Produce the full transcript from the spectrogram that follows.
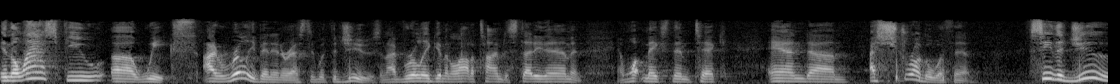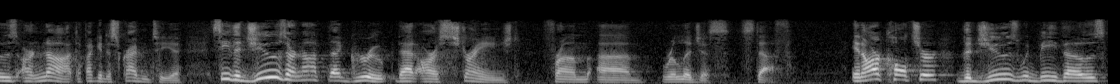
in the last few uh, weeks, I've really been interested with the Jews, and I've really given a lot of time to study them and, and what makes them tick. And um, I struggle with them. See, the Jews are not, if I could describe them to you, see, the Jews are not the group that are estranged from um, religious stuff. In our culture, the Jews would be those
